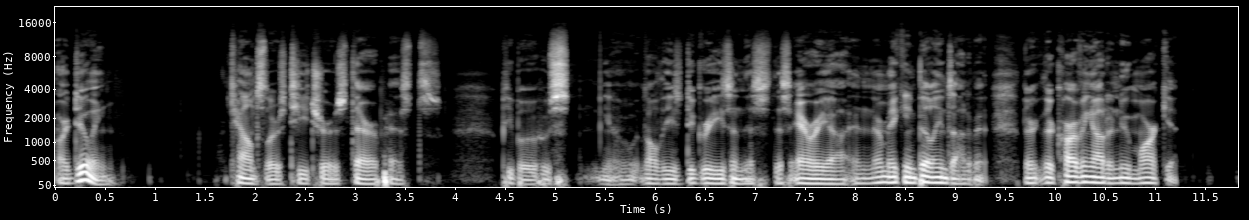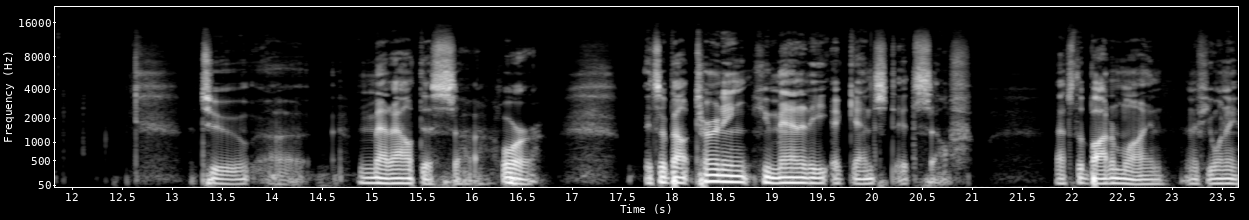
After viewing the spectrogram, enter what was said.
are doing. Counselors, teachers, therapists, people who you know with all these degrees in this this area, and they're making billions out of it. They're they're carving out a new market to uh, met out this uh, horror. It's about turning humanity against itself. That's the bottom line. And if you want to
